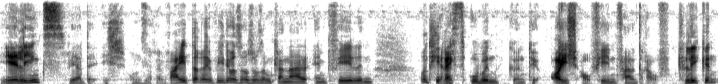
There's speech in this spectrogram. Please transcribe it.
hier links werde ich unsere weitere Videos aus unserem Kanal empfehlen und hier rechts oben könnt ihr euch auf jeden Fall drauf klicken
